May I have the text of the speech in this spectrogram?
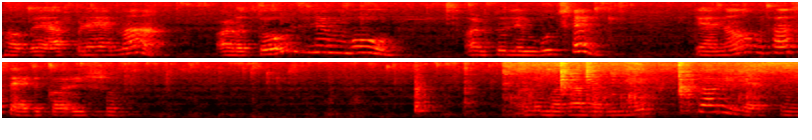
હવે આપણે એમાં અડધો લીંબુ, અડધું લીંબુ છે તેનો રસ એડ કરીશું. અને બરાબર મિક્સ કરી લેશું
